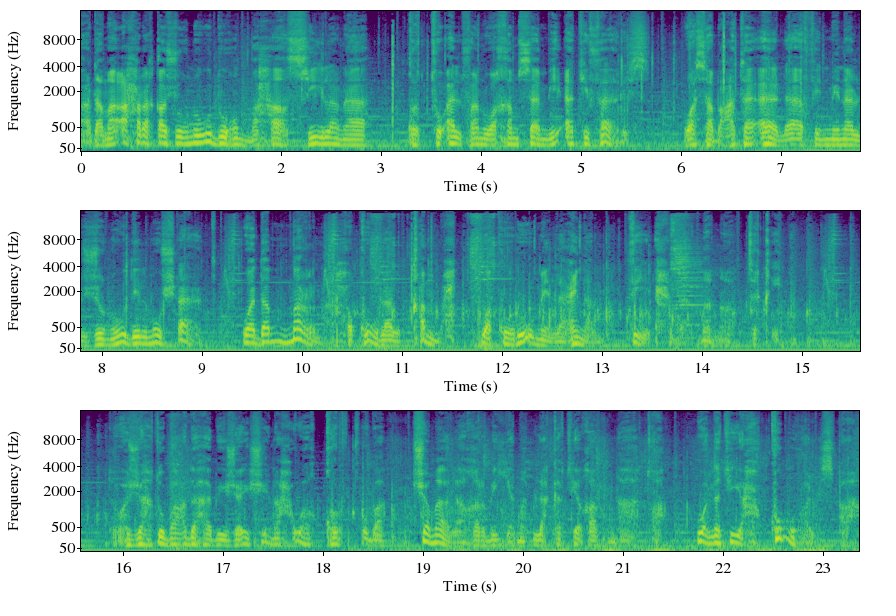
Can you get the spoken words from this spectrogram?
بعدما أحرق جنودهم محاصيلنا قدت ألفا وخمسمائة فارس. وسبعة آلاف من الجنود المشاة ودمرنا حقول القمح وكروم العنب في إحدى مناطقهم توجهت بعدها بجيش نحو قرطبة شمال غربي مملكة غرناطة والتي يحكمها الإسبان.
